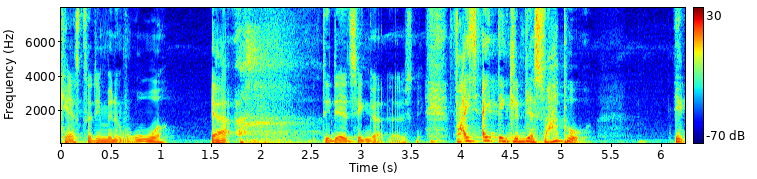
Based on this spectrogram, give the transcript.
kaster de med nogle roer. Ja. Det er det, jeg tænker. er. Faktisk, ej, den glemte jeg at svare på. Jeg,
